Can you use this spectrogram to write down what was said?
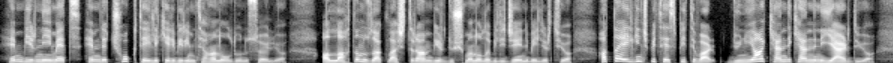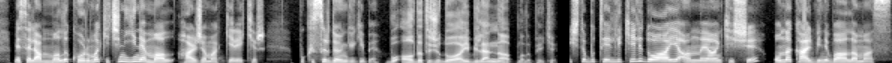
hem bir nimet hem de çok tehlikeli bir imtihan olduğunu söylüyor. Allah'tan uzaklaştıran bir düşman olabileceğini belirtiyor. Hatta ilginç bir tespiti var. Dünya kendi kendini yer diyor. Mesela malı korumak için yine mal harcamak gerekir. Bu kısır döngü gibi. Bu aldatıcı doğayı bilen ne yapmalı peki? İşte bu tehlikeli doğayı anlayan kişi ona kalbini bağlamaz,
